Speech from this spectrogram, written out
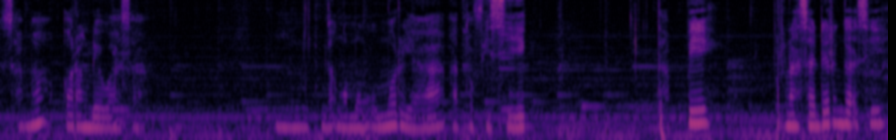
sama orang dewasa? Hmm, nggak ngomong umur ya atau fisik, tapi pernah sadar nggak sih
